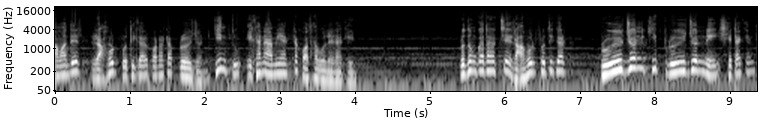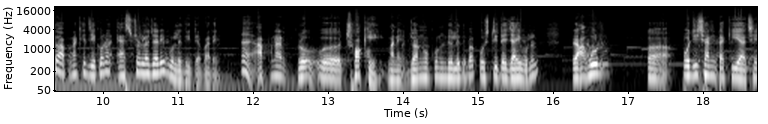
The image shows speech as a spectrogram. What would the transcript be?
আমাদের রাহুর প্রতিকার করাটা প্রয়োজন। কিন্তু এখানে আমি একটা কথা বলে রাখি। প্রথম কথা হচ্ছে, রাহুর প্রতিকার প্রয়োজন কি প্রয়োজন নেই, সেটা কিন্তু আপনাকে যে কোনো অ্যাস্ট্রোলজারই বলে দিতে পারে। হ্যাঁ আপনার গ্রহ ছকে মানে জন্মকুণ্ডলিতে বা কুষ্টিতে যাই বলুন, রাহুর পজিশনটা কি আছে?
